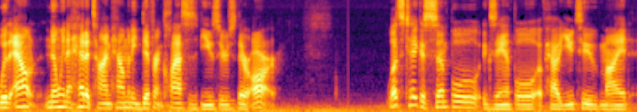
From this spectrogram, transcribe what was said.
without knowing ahead of time how many different classes of users there are. Let's take a simple example of how YouTube might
